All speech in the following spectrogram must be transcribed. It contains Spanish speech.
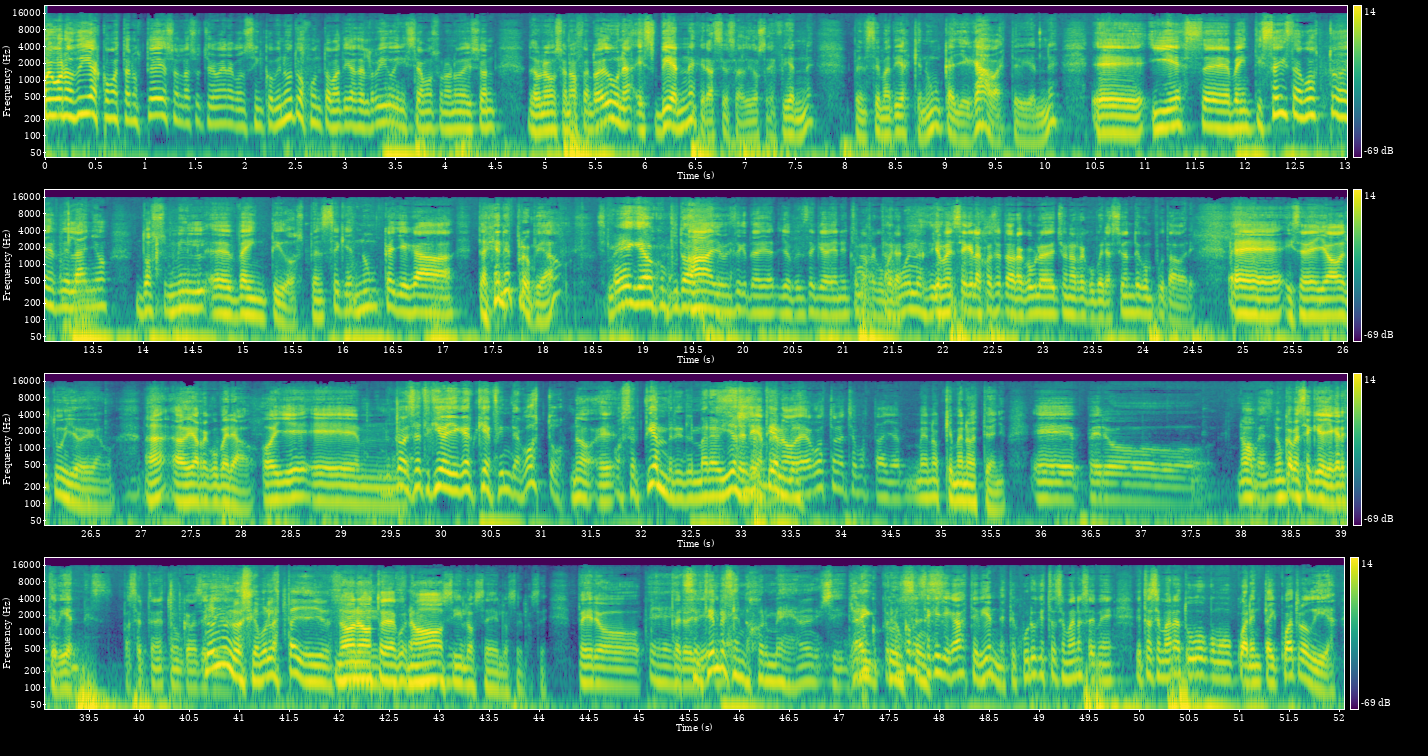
Buenos días, ¿cómo están ustedes? Son las 8 de la mañana con 5 minutos. Junto a Matías del Río iniciamos una nueva edición de Hablemos en Off en Reduna. Es viernes, gracias a Dios es viernes. Pensé, Matías, que nunca llegaba este viernes. Eh, y es 26 de agosto es del año 2022. Pensé que nunca llegaba. ¿Te habían expropiado? Se me había quedado el computador. Ah, yo pensé que, te había- yo pensé que habían hecho una recuperación. Yo pensé que la José Tabaracopoulos había hecho una recuperación de computadores. Eh, y se había llevado el tuyo, digamos. Ah, Había recuperado. Oye, eh, ¿Nunca pensaste que iba a llegar qué? ¿Fin de agosto? No, eh, o septiembre, el maravilloso septiembre, septiembre. No, de agosto no echamos talla, menos que menos este año. Eh, pero. No, nunca pensé que iba a llegar este viernes. Para serte honesto, nunca pensé No, que no iba- lo hacía por las tallas yo. No, no, estoy de acuerdo. No, sí, lo sé, lo sé, lo sé. Pero. eh, pero septiembre es el mejor mes. ¿eh? Sí, yo nunca, pero nunca pensé que llegaba este viernes. Te juro que esta semana se me, esta semana tuvo como 44 días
